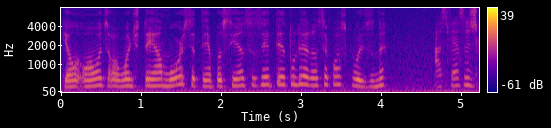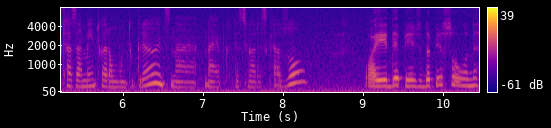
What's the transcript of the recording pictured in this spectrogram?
que é onde, onde tem amor, você tem a paciência, você tem tolerância com as coisas, né? As festas de casamento eram muito grandes na, na época que a senhora se casou? Aí depende da pessoa, né?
